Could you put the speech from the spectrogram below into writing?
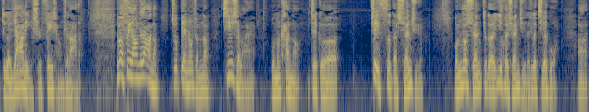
这个压力是非常之大的。那么非常之大呢，就变成什么呢？接下来我们看到这个这次的选举，我们说选这个议会选举的这个结果啊，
